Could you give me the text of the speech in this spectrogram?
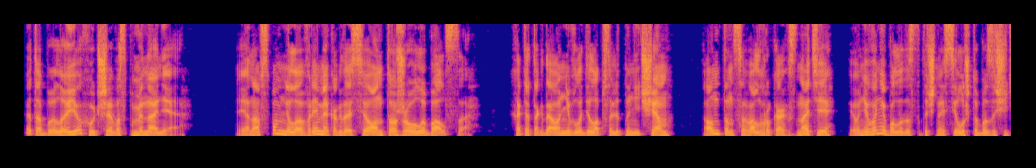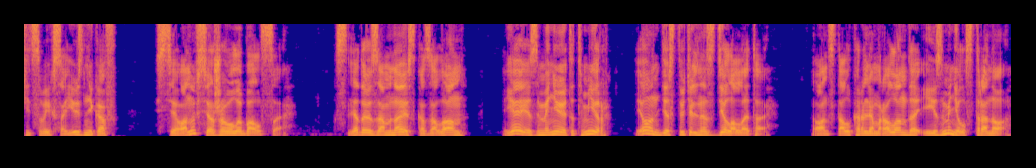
это было её худшее воспоминание и она вспомнила время, когда Сион тоже улыбался. Хотя тогда он не владел абсолютно ничем, он танцевал в руках знати, и у него не было достаточной сил, чтобы защитить своих союзников. Сион всё же улыбался. «Следуй за мной», — сказал он. «Я изменю этот мир», и он действительно сделал это. Он стал королем Роланда и изменил страну.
